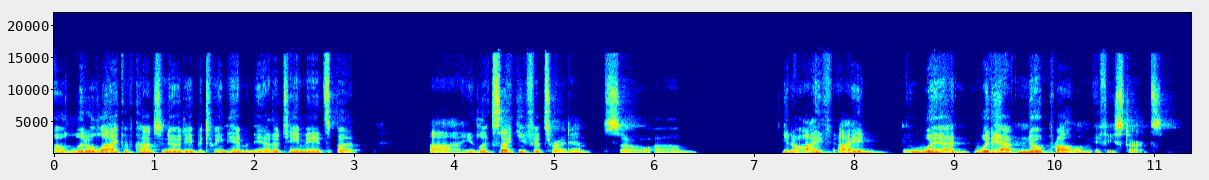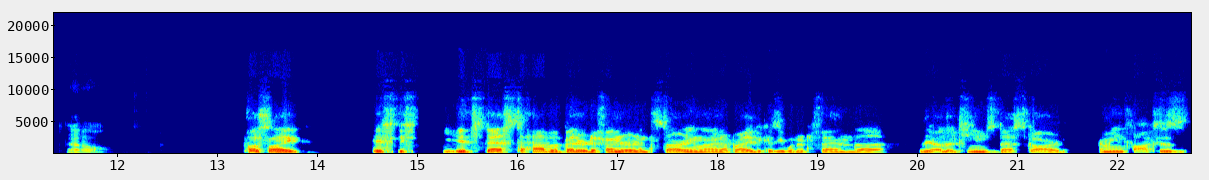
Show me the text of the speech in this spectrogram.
a little lack of continuity between him and the other teammates, but uh, he looks like he fits right in. So, um, you know, I I would would have no problem if he starts at all. Plus, like, if if it's best to have a better defender in the starting lineup, right? Because you want to defend the the other team's best guard. I mean, Fox is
